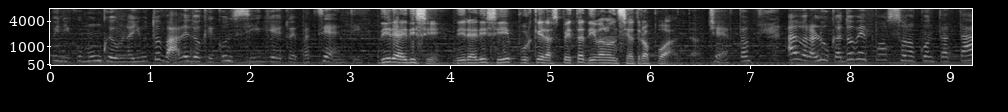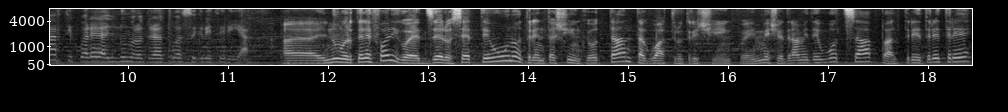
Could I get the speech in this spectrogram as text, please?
quindi comunque un aiuto valido che consigli ai tuoi pazienti. Direi di sì, direi di sì, purché l'aspettativa non sia troppo alta. Certo. Allora Luca, dove possono contattarti? Qual è il numero della tua segreteria? Uh, il numero telefonico è 071 35 80 435, invece tramite WhatsApp al 333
